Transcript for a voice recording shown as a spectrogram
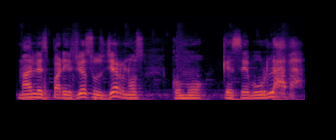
Mas les pareció a sus yernos como que se burlaba.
